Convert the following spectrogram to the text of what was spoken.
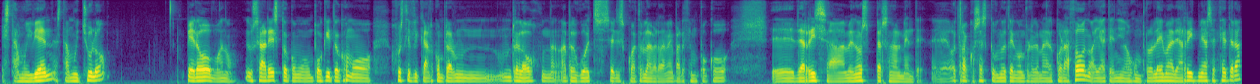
está muy bien, está muy chulo, pero bueno, usar esto como un poquito como justificar comprar un, reloj, un Apple Watch Series 4, la verdad me parece un poco eh, de risa, al menos personalmente. Eh, otra cosa es que uno tenga un problema del corazón o haya tenido algún problema de arritmias, etcétera,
